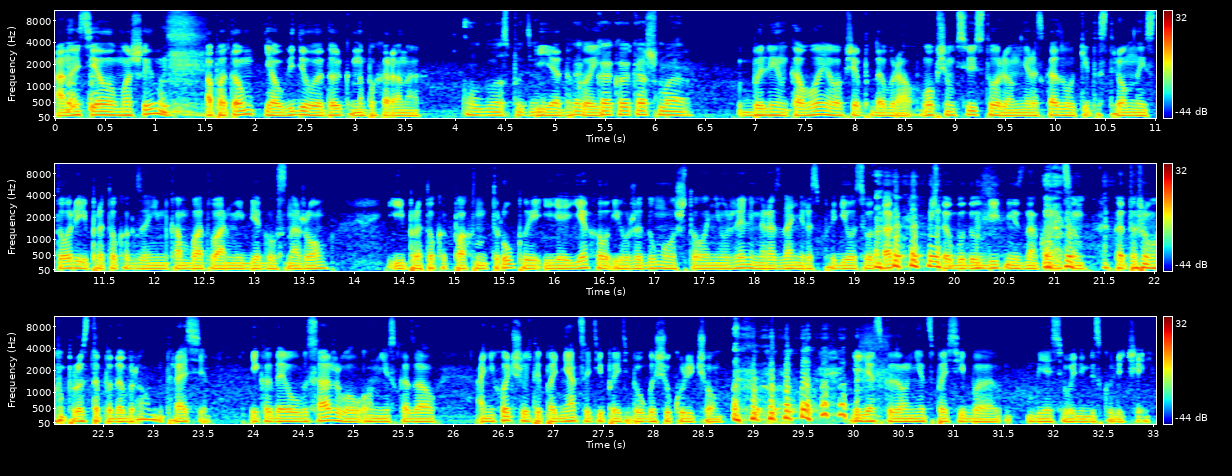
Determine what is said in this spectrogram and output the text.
Она села в машину, а потом я увидел ее только на похоронах. О, господи. И я такой- Какой кошмар. Блин, кого я вообще подобрал? В общем, всю историю он мне рассказывал какие-то стрёмные истории про то, как за ним комбат в армии бегал с ножом, и про то, как пахнут трупы, и я ехал и уже думал, что неужели мироздание распорядилось вот так, что я буду убить незнакомцем, которого просто подобрал на трассе. И когда я его высаживал, он мне сказал, а не хочешь ли ты подняться, типа я тебя угощу куличом? И я сказал, нет, спасибо, я сегодня без куличей.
